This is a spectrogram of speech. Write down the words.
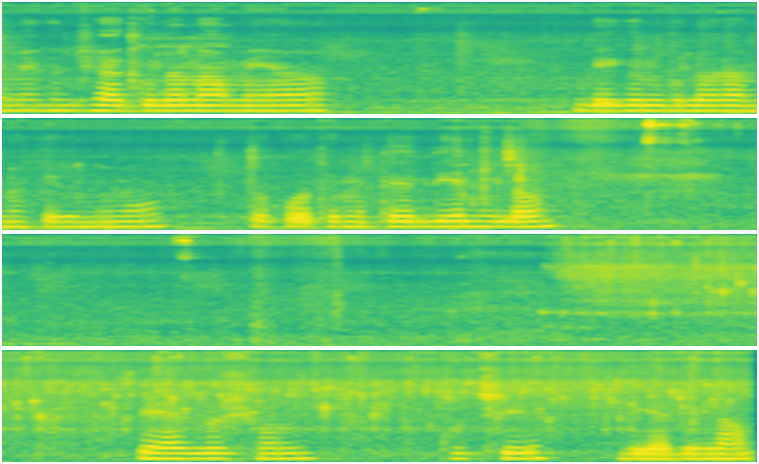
আমি এখন শাকগুলো নামিয়ে বেগুনগুলো রান্না করে নিব। তো প্রথমে তেল দিয়ে নিলাম। পেঁয়াজ রসুন কুচি দিয়ে দিলাম।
